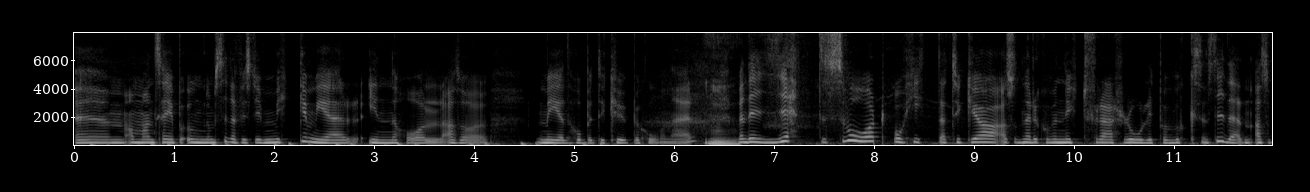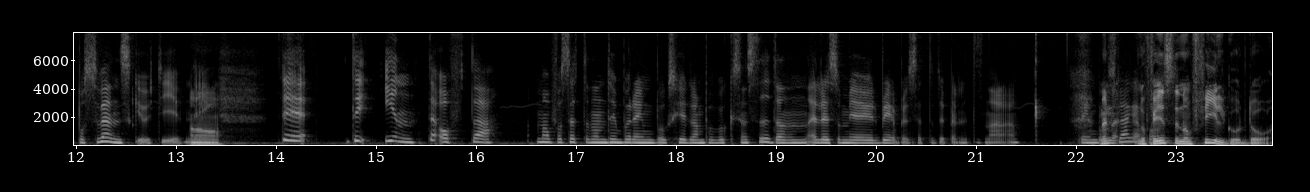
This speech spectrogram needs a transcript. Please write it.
ehm, om man säger på ungdomssidan finns det ju mycket mer innehåll alltså, med hbtq-personer. Mm. Men det är jättesvårt att hitta, tycker jag, alltså när det kommer nytt fräscht roligt på vuxensidan, alltså på svensk utgivning. Ja. Det, det är inte ofta man får sätta någonting på regnbågshyllan på vuxensidan, eller som jag i Bredbred sätter typ en liten sån här regnbågsflagga Då på. finns det någon feelgood då?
